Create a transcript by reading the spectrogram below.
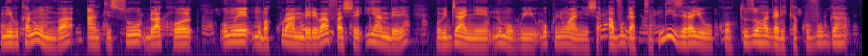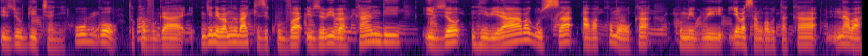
nibuka numva antisu black hole umwe mu bakurambere bafashe iya mbere mu bijanye n'umugwi wo kunywanisha avuga ati ndizera yuko tuzohagarika kuvuga ivy'ubwicanyi ahubwo tukavuga ingene bamwe bakize kuva ivyo biba. Kandi ivyo ntibiraba gusa abakomoka ku migwi y'abasangwabutaka n'aba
